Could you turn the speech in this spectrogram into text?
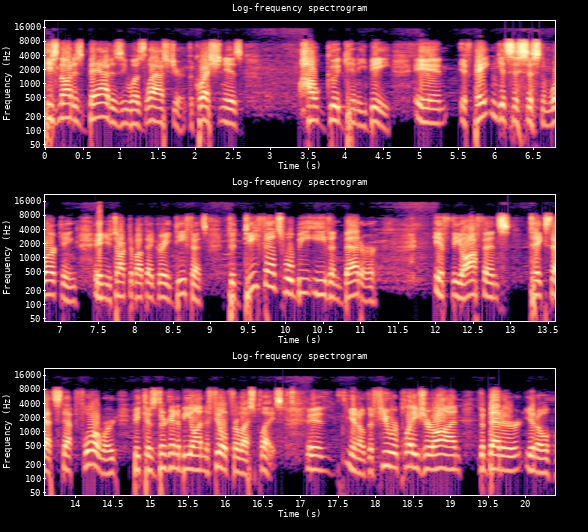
he's not as bad as he was last year. The question is, how good can he be? And if Payton gets his system working, and you talked about that great defense, the defense will be even better if the offense takes that step forward because they're going to be on the field for less plays. Uh, you know, the fewer plays you're on, the better, you know,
